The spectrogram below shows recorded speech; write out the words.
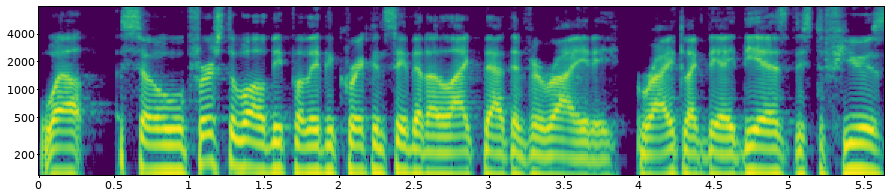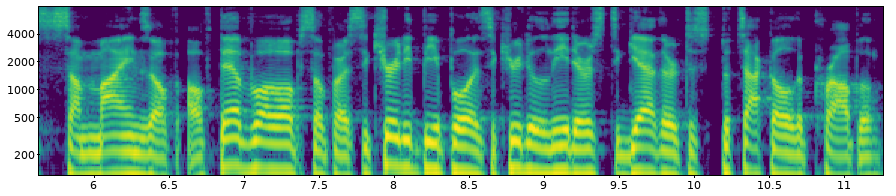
Well, so first of all, be politically correct and say that I like that the variety, right? Like the idea is this to fuse some minds of, of DevOps, of our security people and security leaders together to, to tackle the problem.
